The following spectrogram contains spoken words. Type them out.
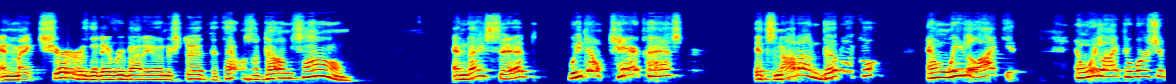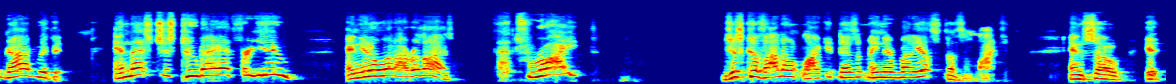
and make sure that everybody understood that that was a dumb song. And they said, We don't care, Pastor. It's not unbiblical and we like it and we like to worship God with it. And that's just too bad for you. And you know what? I realized that's right. Just because I don't like it doesn't mean everybody else doesn't like it. And so it,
